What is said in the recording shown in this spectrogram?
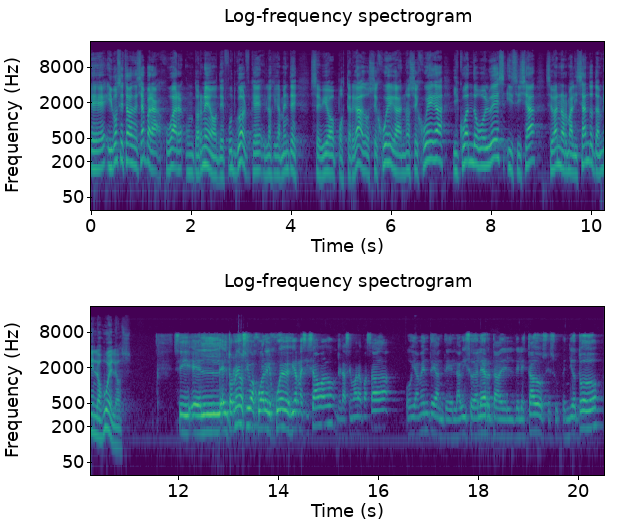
Eh, y vos estabas allá para jugar un torneo de fútbol que lógicamente se vio postergado. ¿Se juega, no se juega? ¿Y cuándo volvés? Y si ya se van normalizando también los vuelos. Sí, el, torneo se iba a jugar el jueves, viernes y sábado de la semana pasada. Obviamente, ante el aviso de alerta del, Estado, se suspendió todo.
